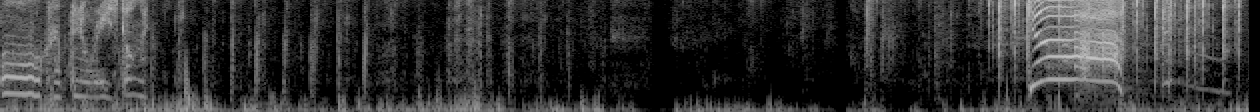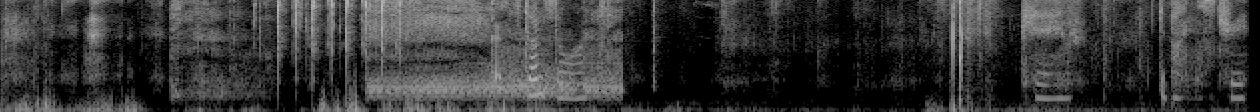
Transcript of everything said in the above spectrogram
Oh crap, I know where he's going. Yeah! Got his gun still on. Okay. Get behind this tree.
